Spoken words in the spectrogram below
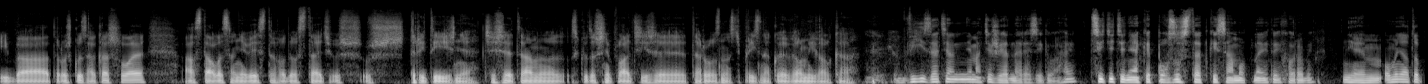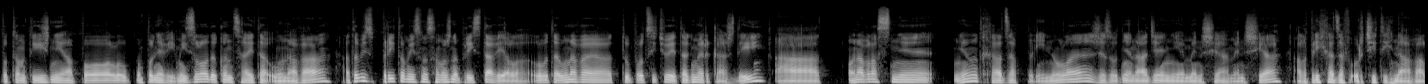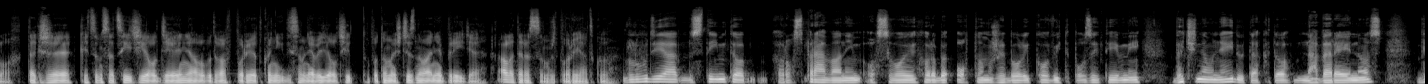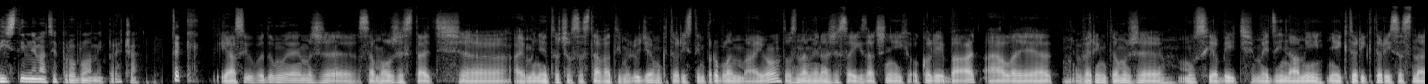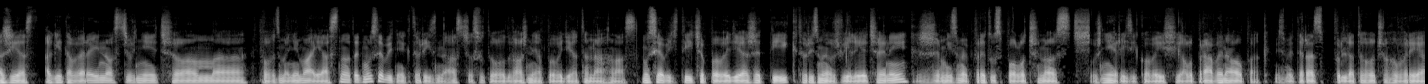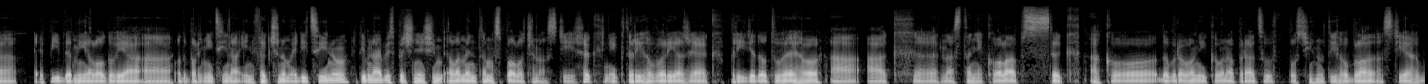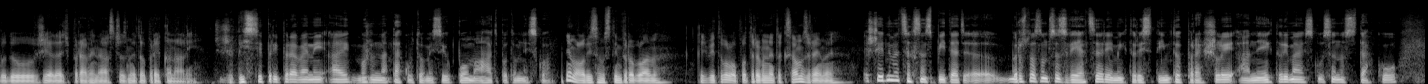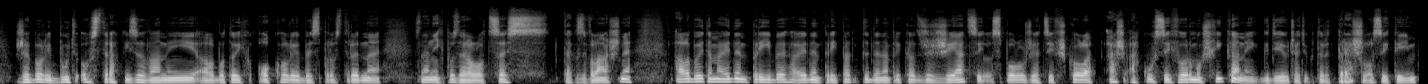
iba trošku zakašle a stále sa nevie z toho dostať už, už 3 týždne. Čiže tam skutočne platí, že tá rôznosť príznakov je veľmi veľká. Vy zatiaľ nemáte žiadne rezidua, hej? Cítite nejaké pozostatky samotnej tej choroby? Nie, u mňa to potom týždni a pol úplne vymizlo, dokonca aj tá únava. A to by pri tom by som sa možno pristavil, lebo tá únava tu pociťuje takmer každý a ona vlastne neodchádza plynule, že zo dňa na deň je menšia a menšia, ale prichádza v určitých návaloch. Takže keď som sa cítil deň alebo dva v poriadku, nikdy som nevedel, či to potom ešte znova nepríde. Ale teraz som už v poriadku. Ľudia s týmto rozprávaním o svojej chorobe, o tom, že boli COVID pozitívni, väčšinou nejdu takto na verejnosť. Vy s tým nemáte problémy. Prečo? Tak ja si uvedomujem, že sa môže stať e, aj mne to, čo sa stáva tým ľuďom, ktorí s tým problém majú. To znamená, že sa ich začne ich okolie báť, ale verím tomu, že musia byť medzi nami niektorí, ktorí sa snažia, ak je tá verejnosť v niečom, e, povedzme, nemá jasno, tak musia byť niektorí z nás, čo sú to odvážni a povedia to nahlas. Musia byť tí, čo povedia, že tí, ktorí sme už vyliečení, že my sme pre tú spoločnosť už nie rizikovejší, ale práve naopak. My sme teraz podľa toho, čo hovoria epidemiológovia a odborníci na infekčnú medicínu, tým najbezpečnejším elementom spoločnosti. Však niektorí hovoria, že ak príde do tuhého a ak nastane kolaps, tak ako dobrovoľníkov na prácu v postihnutých oblastiach budú žiadať práve nás, čo sme to prekonali. Čiže vy ste pripravení aj možno na takúto misiu pomáhať potom neskôr? Nemal by som s tým problém. Keď by to bolo potrebné, tak samozrejme. Ešte jednu vec sa chcem spýtať. E, rozprával som sa s viacerými, ktorí si týmto prešli a niektorí majú skúsenosť takú, že boli buď ostrakizovaní, alebo to ich okolie bezprostredné sa na nich pozeralo cez tak zvláštne. Alebo je tam aj jeden príbeh a jeden prípad, teda napríklad, že žiaci, spolužiaci v škole až akúsi formu šikany k dievčaťu, ktoré prešlo si tým,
